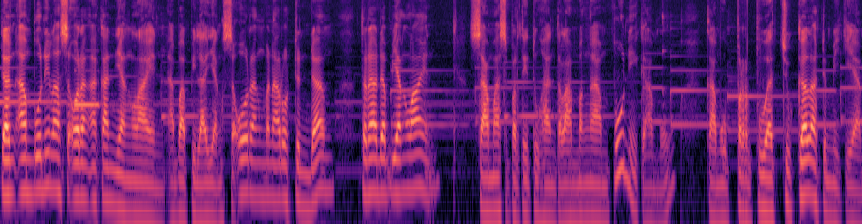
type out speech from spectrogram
dan ampunilah seorang akan yang lain apabila yang seorang menaruh dendam terhadap yang lain. Sama seperti Tuhan telah mengampuni kamu, kamu perbuat jugalah demikian.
